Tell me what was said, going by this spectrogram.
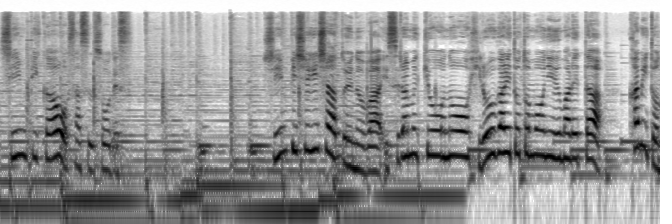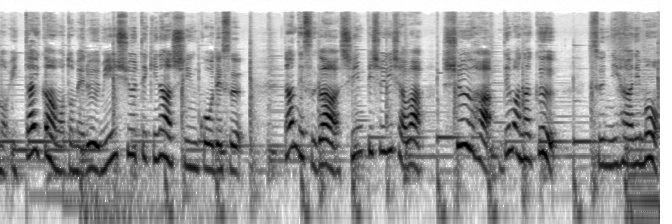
神秘家を指すそうです。神秘主義者というのはイスラム教の広がりとともに生まれた神との一体感を求める民衆的な信仰です。なんですが神秘主義者は宗派ではなくスンニ派にも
